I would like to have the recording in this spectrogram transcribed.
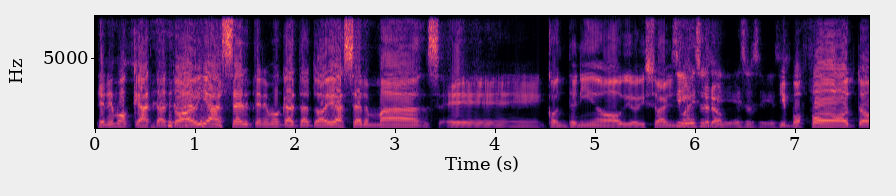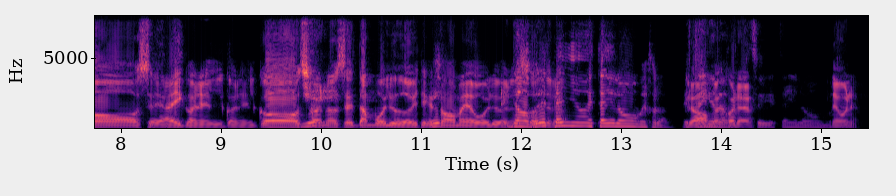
Tenemos que hasta todavía hacer, tenemos que hasta todavía hacer más eh, contenido audiovisual Sí, nuestro. eso sí, eso sí. eso sí. Tipo fotos, Sí, eh, ahí con el, con el coso, Y- no sé, tan boludo, viste que Eh, somos medio boludos no, pero nosotros. este año, este año lo vamos a mejorar. Este Lo vamos a año mejorar. sí, este año lo vamos a De mejorar. una.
